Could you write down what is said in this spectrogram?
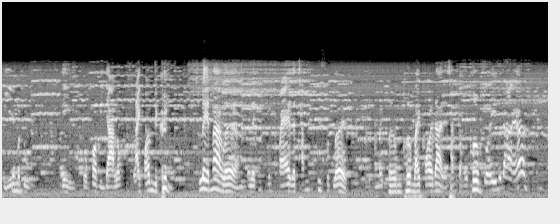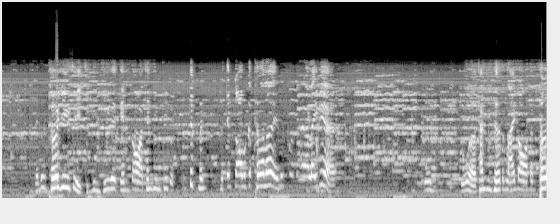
ผีเนี่ยมันดูไอ้ตัวพ่อวิญญาณแล้วไลฟ์พอยต์มันจะขึ้น เล่นมากเลยมันเป็นอะไรที่แฟร์กับฉันที่สุดเลยทำไมเพิ่มเพิ่มไลฟ์พอยต์ได้แต่ฉันกลับไปเพิ่มตัวเองไม่ได้ฮะเดี๋ยวดูเธอยิงสิยิงทีก็เต็มจอฉันยิงทีก็ตึ๊กหนึ่ง เต็มจอมันกับเธอเลยมันอะไรเนี่ยดูเหรอฉันยิงเธอตั้งหลายดอกแต่เธอ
